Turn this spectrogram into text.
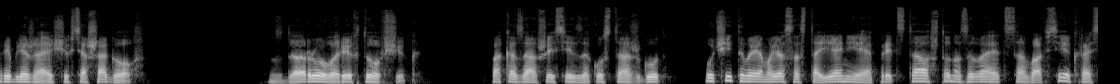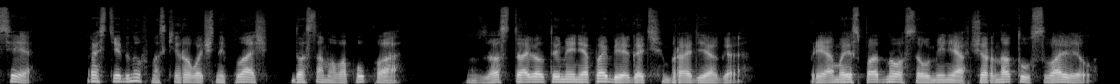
приближающихся шагов. «Здорово, рихтовщик!» Показавшийся из-за куста жгут, учитывая мое состояние, предстал, что называется, во всей красе, расстегнув маскировочный плащ до самого пупа. «Заставил ты меня побегать, бродяга!» Прямо из-под носа у меня в черноту свалил.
